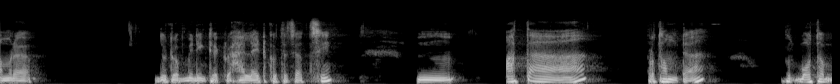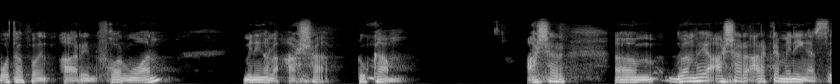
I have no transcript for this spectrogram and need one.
আমরা দুটো মিনিংটা একটু হাইলাইট করতে চাচ্ছি। আতা প্রথমটা both of, both of them are in form one meaning হলো আশা টু কাম আশার দোয়ান ভাই আশার আরেকটা মিনিং আছে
